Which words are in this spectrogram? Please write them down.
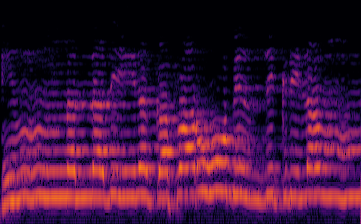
ان الذين كفروا بالذكر لما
